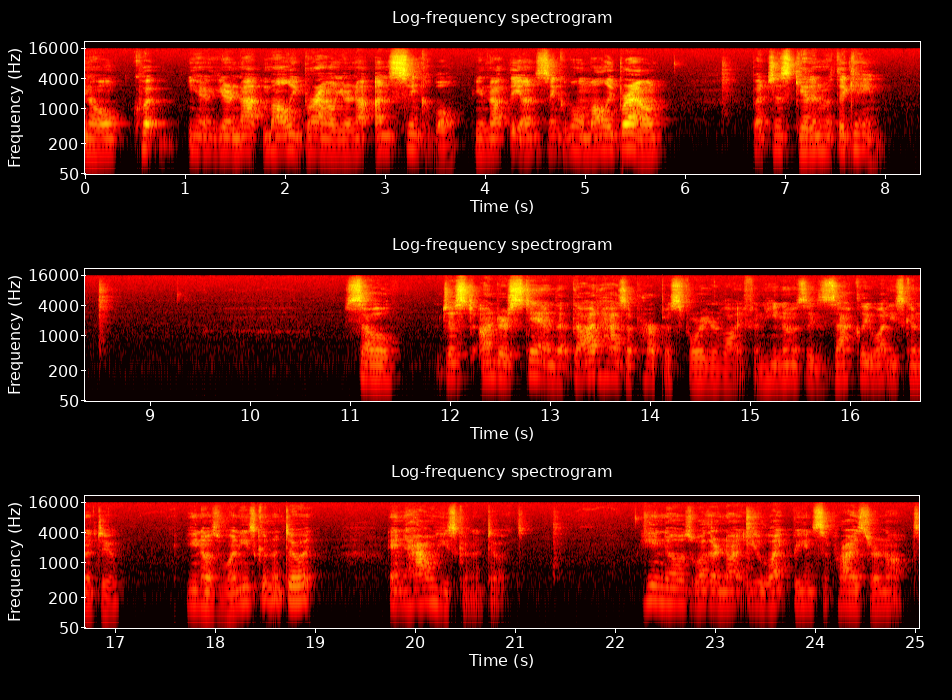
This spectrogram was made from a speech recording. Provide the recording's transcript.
know, quit. You know, you're not Molly Brown. You're not unsinkable. You're not the unsinkable Molly Brown. But just get in with the game. So, just understand that God has a purpose for your life, and He knows exactly what He's going to do. He knows when He's going to do it, and how He's going to do it. He knows whether or not you like being surprised or not.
